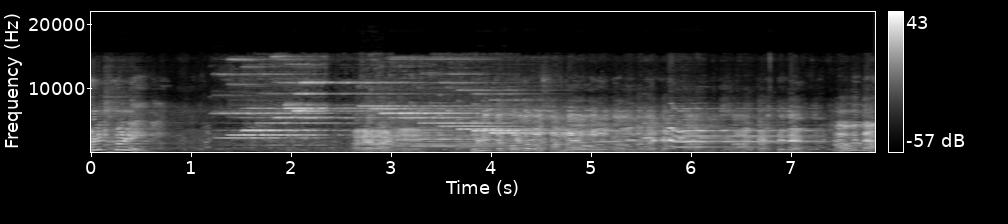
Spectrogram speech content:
ಕುಳಿತುಕೊಳ್ಳಿ. ಅರೆ ರಾಣಿ ಕುಳಿತುಕೊಳ್ಳುವ ಸಮಯವಲ್ಲದು ನನ್ನ ಕೆಲಸ. ಸಾಕಷ್ಟಿದೆ. ಹೌದಾ?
